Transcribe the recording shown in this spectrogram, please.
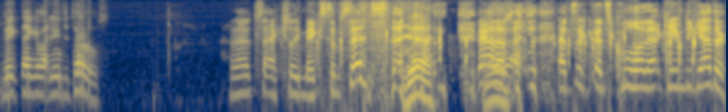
big thing about Ninja Turtles. That's actually makes some sense. Yeah. yeah, that's that's, a, that's cool how that came together.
